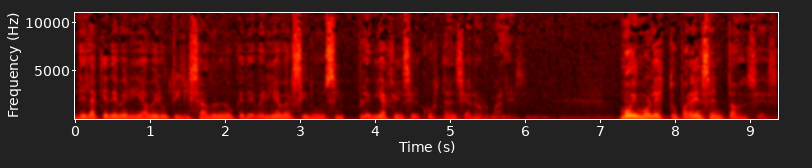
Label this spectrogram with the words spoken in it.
de la que debería haber utilizado en lo que debería haber sido un simple viaje en circunstancias normales. Muy molesto para ese entonces,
